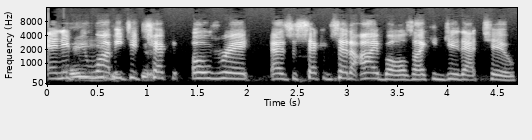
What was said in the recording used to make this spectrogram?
and if you want me to check over it as a second set of eyeballs, I can do that too.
